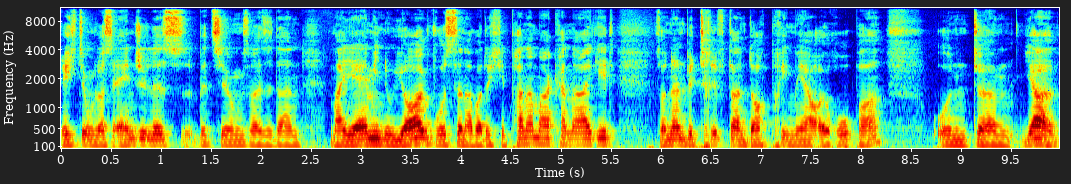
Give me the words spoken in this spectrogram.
Richtung Los Angeles beziehungsweise dann Miami, New York, wo es dann aber durch den Panama-Kanal geht, sondern betrifft dann doch primär Europa. Und ähm, ja,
